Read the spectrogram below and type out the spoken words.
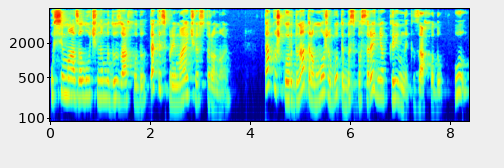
усіма залученими до заходу, так і з приймаючою стороною. Також координатором може бути безпосередньо керівник заходу у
